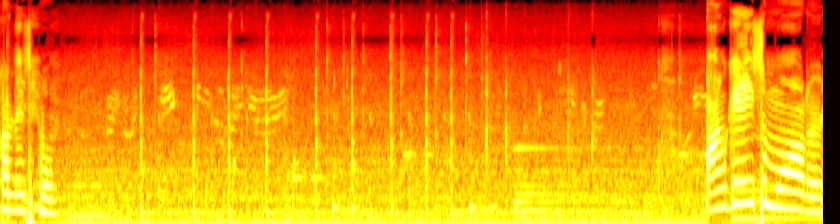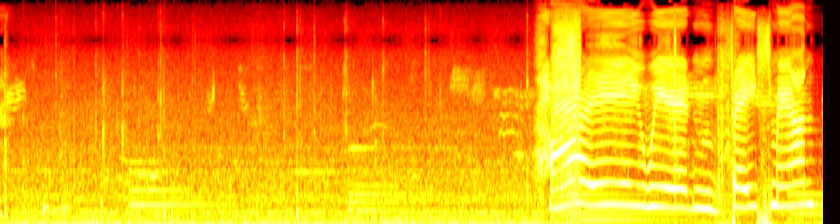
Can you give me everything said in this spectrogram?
Crafting table. I'm getting some water. Hi, weird face man.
